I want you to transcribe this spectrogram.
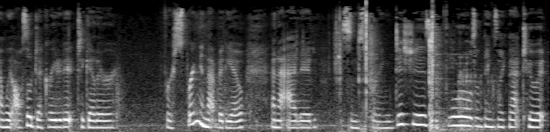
and we also decorated it together for spring in that video and I added some spring dishes and florals and things like that to it.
